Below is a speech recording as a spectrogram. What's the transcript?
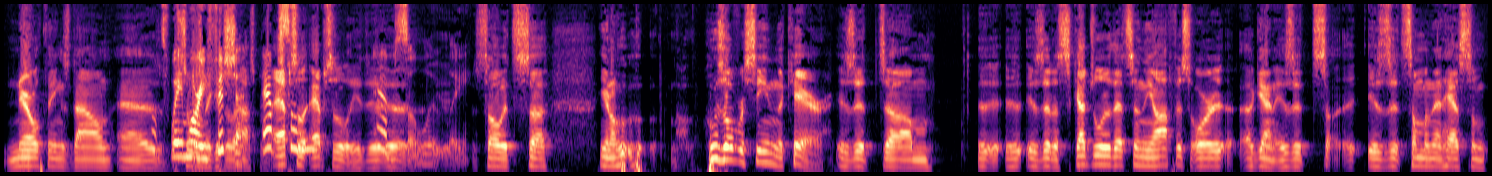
narrow things down. As it's way so more they get to efficient. Absolutely. Absolutely, absolutely, Uh, So it's uh, you know who, who's overseeing the care? Is it um, is it a scheduler that's in the office, or again, is it is it someone that has some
